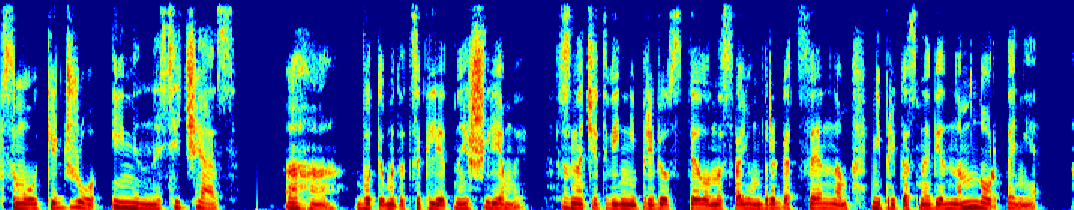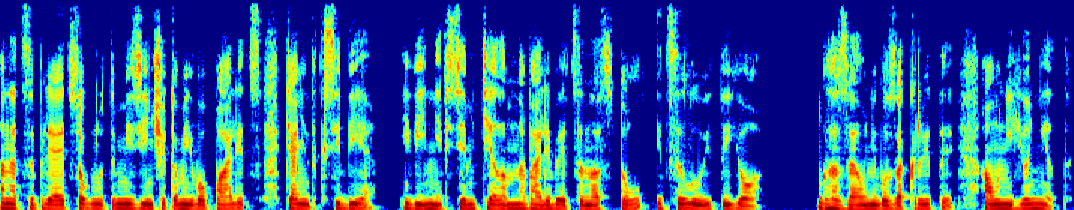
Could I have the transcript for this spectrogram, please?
в Смоуки Джо, именно сейчас? Ага, вот и мотоциклетные шлемы. Значит, Винни привез Стеллу на своем драгоценном, неприкосновенном Нортоне. Она цепляет согнутым мизинчиком его палец, тянет к себе, и Винни всем телом наваливается на стол и целует ее. Глаза у него закрыты, а у нее нет.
